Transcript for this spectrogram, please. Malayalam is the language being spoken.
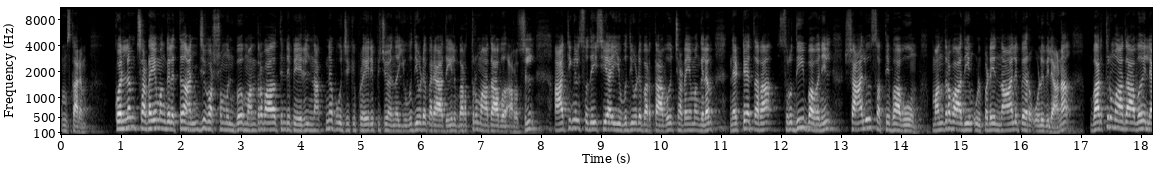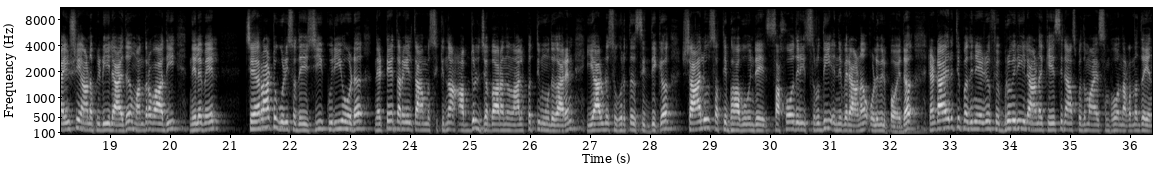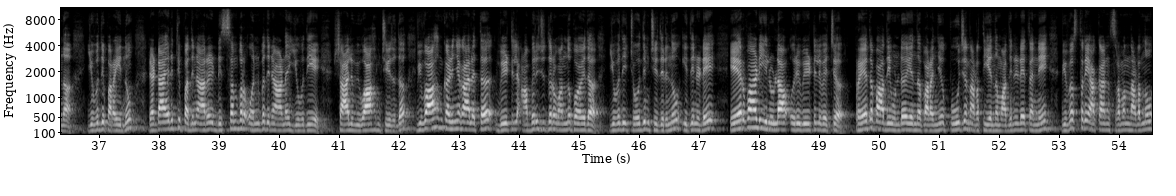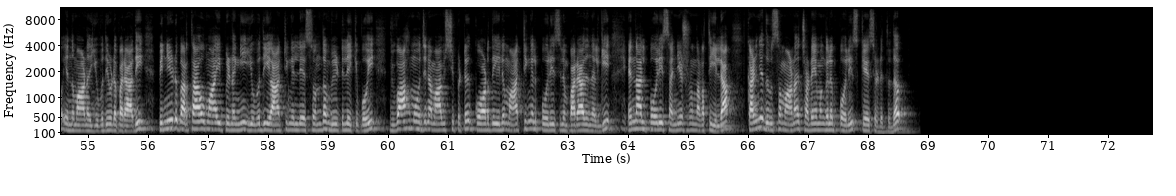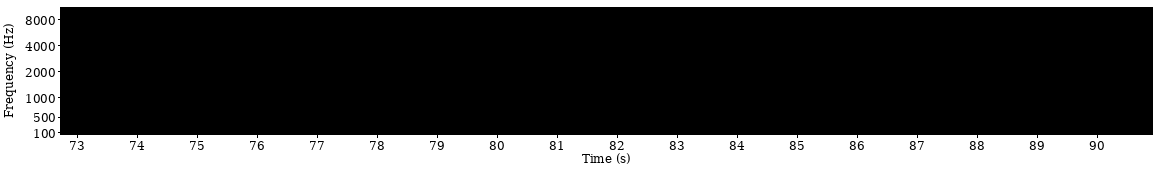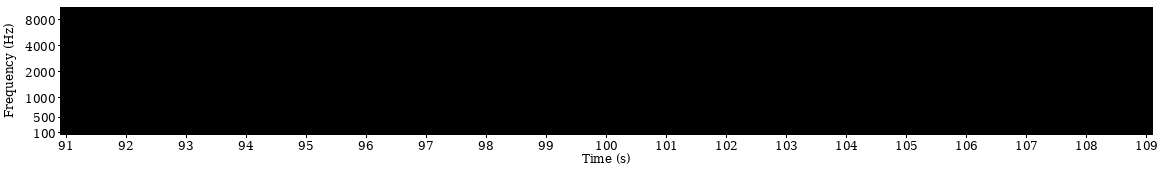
നമസ്കാരം. കൊല്ലം ചടയമംഗലത്ത് അഞ്ച് വർഷം മുൻപ് മന്ത്രവാദത്തിന്റെ പേരിൽ നഗ്നപൂജയ്ക്ക് പ്രേരിപ്പിച്ചു എന്ന യുവതിയുടെ പരാതിയിൽ ഭർത്തൃമാതാവ് അറസ്റ്റിൽ. ആറ്റിങ്ങൽ സ്വദേശിയായ യുവതിയുടെ ഭർത്താവ് ചടയമംഗലം നെട്ടേത്തറ ശ്രുതി ഭവനിൽ ഷാലു സത്യഭാവവും മന്ത്രവാദിയും ഉൾപ്പെടെ നാല് പേർ ഒളിവിലാണ്. ഭർത്തൃമാതാവ് ലൈഷയാണ് പിടിയിലായത്. മന്ത്രവാദി നിലമേൽ ചേറാട്ടുകുഴി സ്വദേശി കുരിയോട് നെട്ടേത്തറയിൽ താമസിക്കുന്ന അബ്ദുൾ ജബാർ എന്ന നാൽപ്പത്തിമൂന്നുകാരൻ ഇയാളുടെ സുഹൃത്ത് സിദ്ദിഖ് ഷാലു സത്യബാബുവിന്റെ സഹോദരി ശ്രുതി എന്നിവരാണ് ഒളിവിൽ പോയത്. രണ്ടായിരത്തി പതിനേഴ് ഫെബ്രുവരിയിലാണ് കേസിനാസ്പദമായ സംഭവം നടന്നത് എന്ന് യുവതി പറയുന്നു. രണ്ടായിരത്തി പതിനാറ് ഡിസംബർ ഒൻപതിനാണ് യുവതിയെ ഷാലു വിവാഹം ചെയ്തത്. വിവാഹം കഴിഞ്ഞ കാലത്ത് വീട്ടിൽ അപരിചിതർ വന്നുപോയത് യുവതി ചോദ്യം ചെയ്തിരുന്നു. ഇതിനിടെ ഏർവാടിയിലുള്ള ഒരു വീട്ടിൽ വെച്ച് പ്രേതബാധയുണ്ട് എന്ന് പറഞ്ഞ് പൂജ നടത്തിയെന്നും അതിനിടെ തന്നെ വിവസ്ത്രയാക്കാൻ ശ്രമം നടന്നു എന്നുമാണ് യുവതിയുടെ പരാതി. പിന്നീട് ഭർത്താവുമായി പിണങ്ങി യുവതി ആറ്റിങ്ങലിലെ സ്വന്തം വീട്ടിലേക്ക് പോയി വിവാഹമോചനം ആവശ്യപ്പെട്ട് കോടതിയിലും ആറ്റിങ്ങൽ പോലീസിലും പരാതി നൽകി. എന്നാൽ പോലീസ് അന്വേഷണം നടത്തിയില്ല. കഴിഞ്ഞ ദിവസമാണ് ചടയമംഗലം പോലീസ് കേസെടുത്തത്.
